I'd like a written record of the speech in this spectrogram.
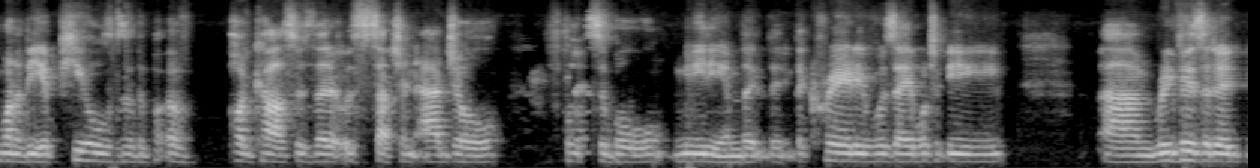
one of the appeals of the of podcast is that it was such an agile, flexible medium. The, the, the creative was able to be um, revisited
